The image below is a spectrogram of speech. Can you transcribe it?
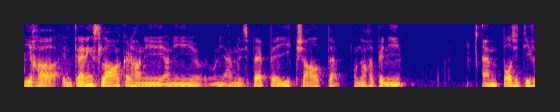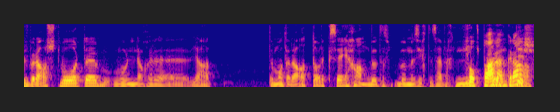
ich habe im Trainingslager habe ich, habe ich, als ich einmal ins Pepe eingeschaltet und nachher bin ich ähm, positiv überrascht worden, wo wo ich nachher äh, ja, den Moderator gesehen habe, weil, das, weil man sich das einfach nicht Von Paragraph. ist.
